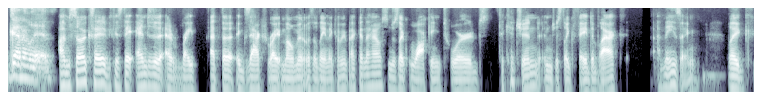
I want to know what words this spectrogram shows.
gonna live. I'm so excited because they ended it at right at the exact right moment with Elena coming back in the house and just like walking towards the kitchen and just like fade to black. Amazing. Like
